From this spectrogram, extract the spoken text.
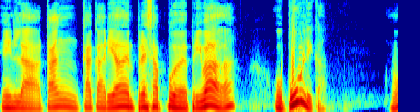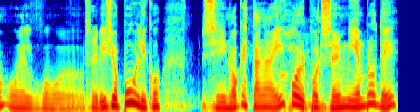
en la tan cacareada empresa pues, privada o pública, ¿no? o el, servicio público, sino que están ahí por, por ser miembros de,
